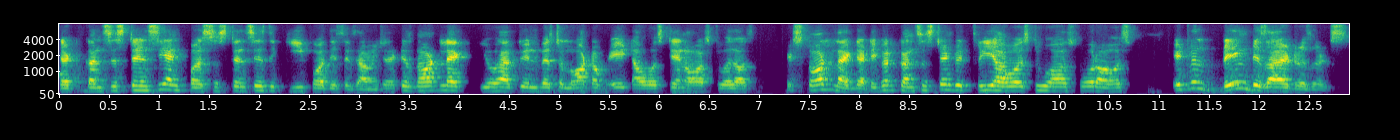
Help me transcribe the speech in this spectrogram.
that consistency and persistence is the key for this examination. It is not like you have to invest a lot of eight hours, 10 hours, 12 hours. It's not like that. If you're consistent with three hours, two hours, four hours, it will bring desired results.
